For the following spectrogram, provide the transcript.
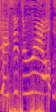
Jason's real!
